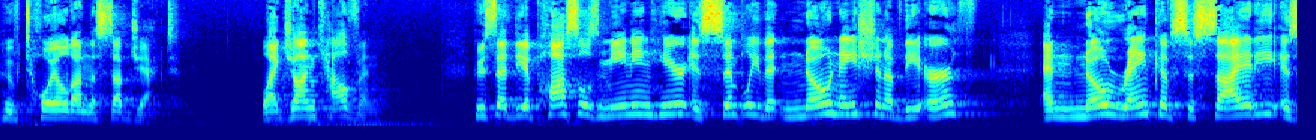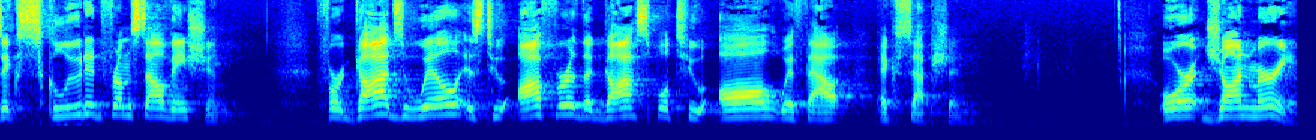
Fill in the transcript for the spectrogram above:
who've toiled on the subject, like John Calvin, who said the apostles' meaning here is simply that no nation of the earth and no rank of society is excluded from salvation. For God's will is to offer the gospel to all without exception or John Murray.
